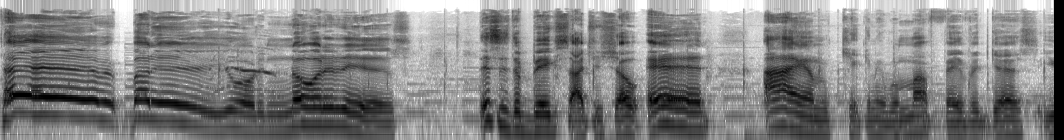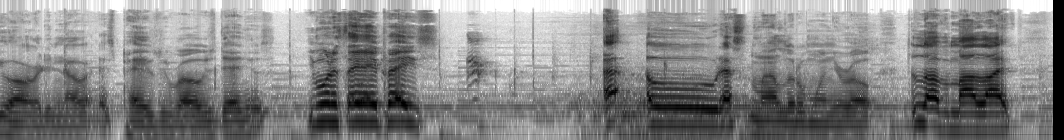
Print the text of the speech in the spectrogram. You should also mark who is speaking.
Speaker 1: Hey, everybody! You already know what it is. This is the Big Sachi Show, and I am kicking it with my favorite guest. You already know it. It's Paisley Rose Daniels. You want to say hey, Pace? Uh, oh, that's my little one year old. The love of my life.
